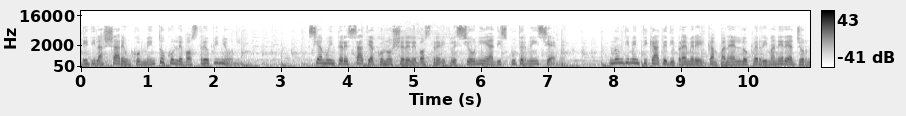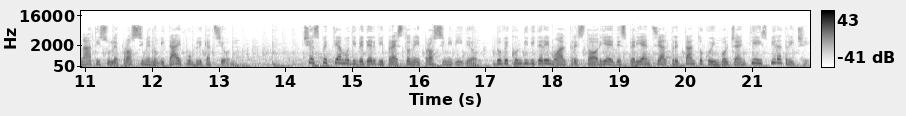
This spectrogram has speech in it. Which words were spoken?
e di lasciare un commento con le vostre opinioni. Siamo interessati a conoscere le vostre riflessioni e a discuterne insieme. Non dimenticate di premere il campanello per rimanere aggiornati sulle prossime novità e pubblicazioni. Ci aspettiamo di vedervi presto nei prossimi video, dove condivideremo altre storie ed esperienze altrettanto coinvolgenti e ispiratrici.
